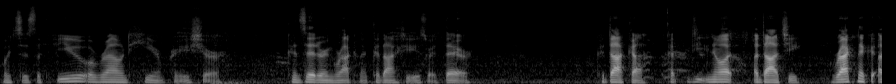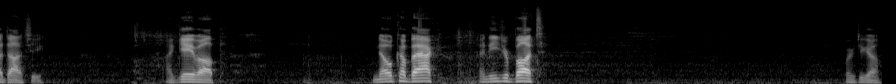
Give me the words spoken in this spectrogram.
Which there's a few around here, I'm pretty sure. Considering Rakna Kadachi is right there. Kadaka. Ka- you know what? Adachi. Rakna Adachi. I gave up. No, come back. I need your butt. Where'd you go?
